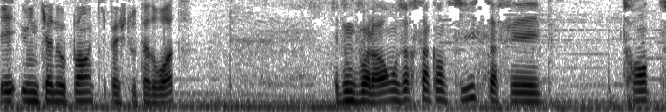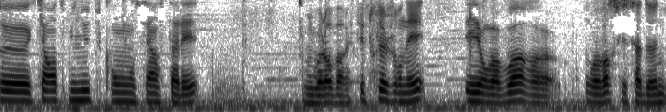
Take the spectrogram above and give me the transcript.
et une canne au pain qui pêche tout à droite. Et donc voilà, 11h56, ça fait 30-40 minutes qu'on s'est installé. Donc voilà, on va rester toute la journée et on va voir, euh, on va voir ce que ça donne.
